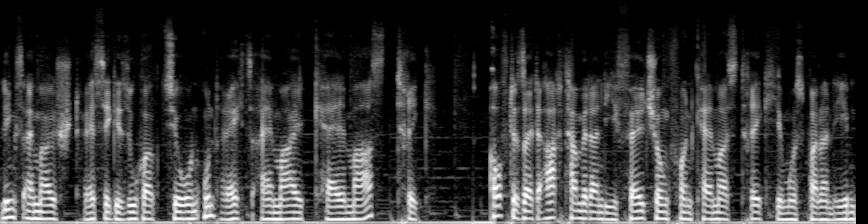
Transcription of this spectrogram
Links einmal stressige Suchaktion und rechts einmal Kelmars Trick. Auf der Seite 8 haben wir dann die Fälschung von Kelmers Trick. Hier muss man dann eben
